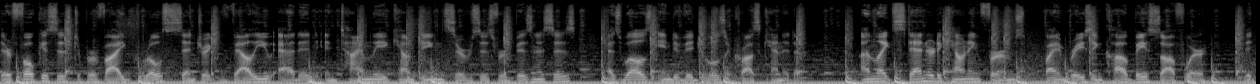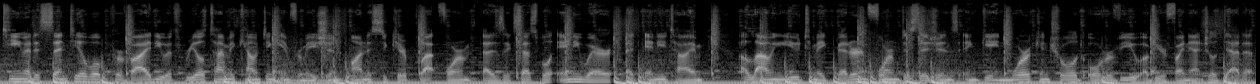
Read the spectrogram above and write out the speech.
Their focus is to provide growth centric, value added, and timely accounting services for businesses as well as individuals across Canada. Unlike standard accounting firms, by embracing cloud based software, the team at Ascentia will provide you with real time accounting information on a secure platform that is accessible anywhere at any time, allowing you to make better informed decisions and gain more controlled overview of your financial data.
